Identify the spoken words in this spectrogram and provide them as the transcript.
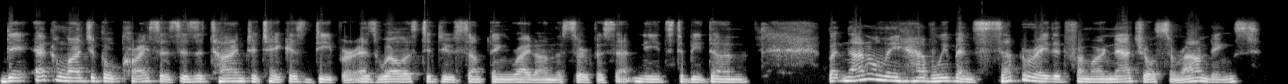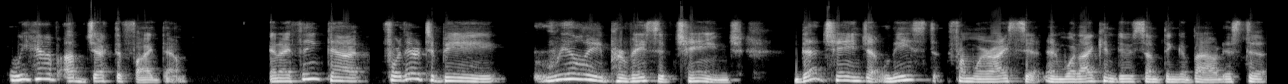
the ecological crisis is a time to take us deeper as well as to do something right on the surface that needs to be done. But not only have we been separated from our natural surroundings, we have objectified them. And I think that for there to be really pervasive change, that change, at least from where I sit and what I can do something about, is to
